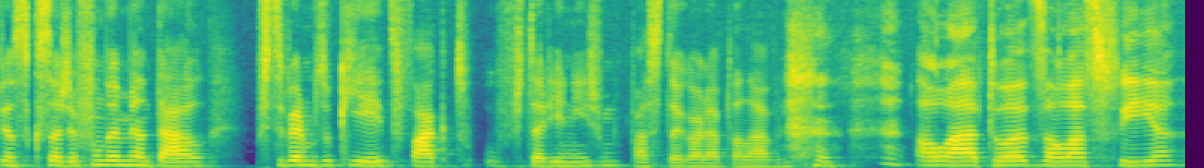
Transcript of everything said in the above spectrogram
penso que seja fundamental percebermos o que é de facto o vegetarianismo. Passo-te agora a palavra. Olá a todos, olá Sofia,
